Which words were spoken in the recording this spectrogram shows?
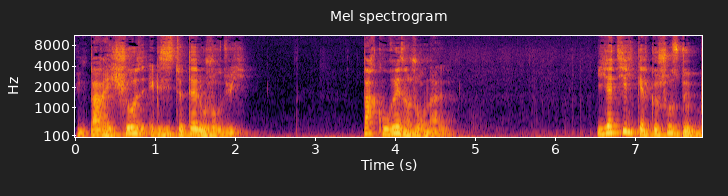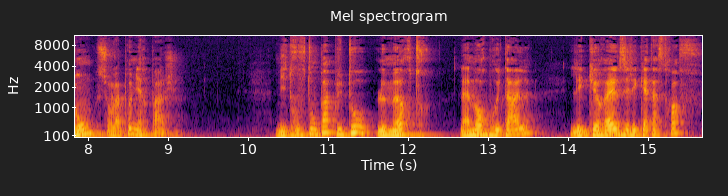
Une pareille chose existe-t-elle aujourd'hui? Parcourez un journal. Y a-t-il quelque chose de bon sur la première page? N'y trouve-t-on pas plutôt le meurtre, la mort brutale, les querelles et les catastrophes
